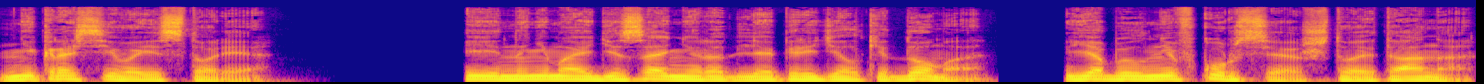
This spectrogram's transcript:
некрасивая история и, нанимая дизайнера для переделки дома, я был не в курсе, что это она.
